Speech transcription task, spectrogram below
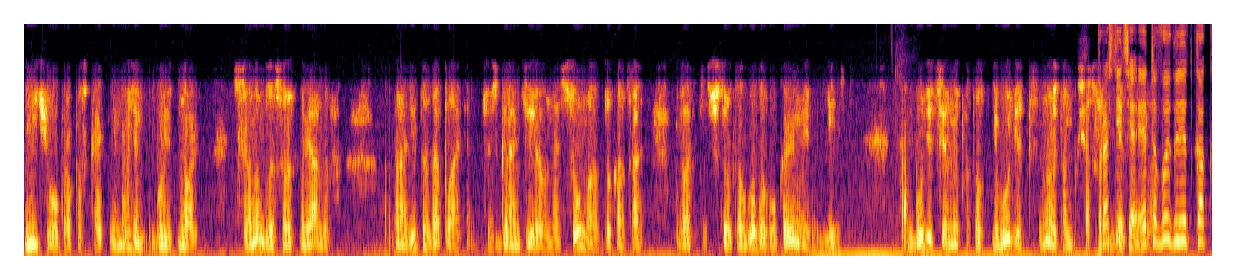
ничего пропускать не будем, будет ноль, все равно за 40 миллиардов транзита заплатим. То есть гарантированная сумма до конца 2024 года у Украины есть. Там будет северный поток, не будет. Ну, это сейчас Простите, это выглядит как,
